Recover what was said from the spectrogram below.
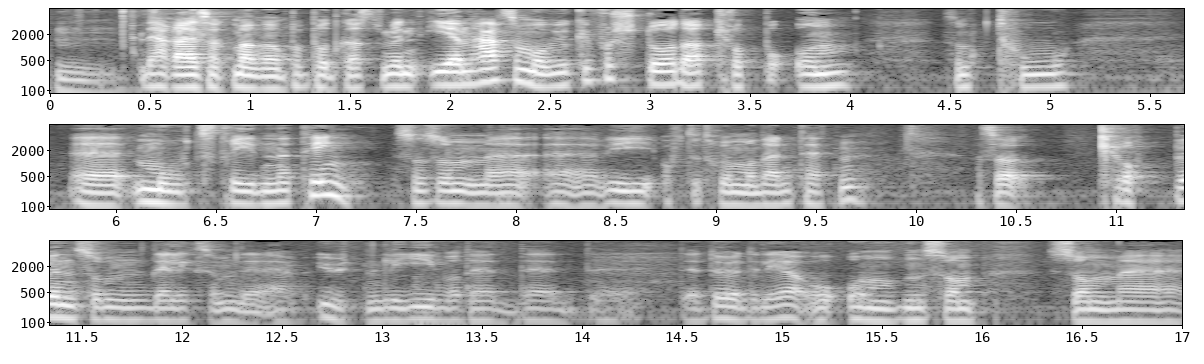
Det her har jeg sagt mange ganger på podkasten, men igjen her så må vi jo ikke forstå da kropp og ånd som to eh, motstridende ting, sånn som eh, vi ofte tror i moderniteten. Altså kroppen som det liksom det uten liv og det, det, det, det dødelige, og ånden som, som eh,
